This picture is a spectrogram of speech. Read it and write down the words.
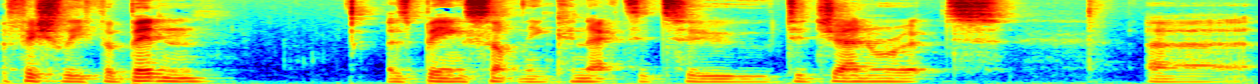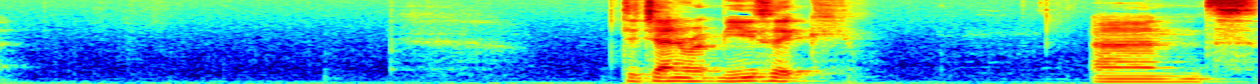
officially forbidden as being something connected to degenerate uh, degenerate music and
